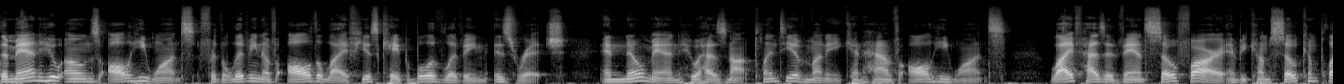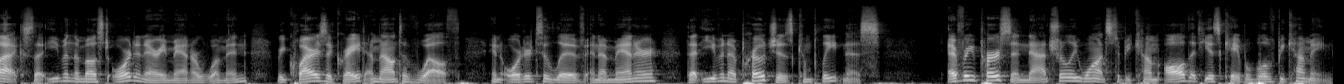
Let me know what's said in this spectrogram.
The man who owns all he wants for the living of all the life he is capable of living is rich, and no man who has not plenty of money can have all he wants. Life has advanced so far and become so complex that even the most ordinary man or woman requires a great amount of wealth in order to live in a manner that even approaches completeness. Every person naturally wants to become all that he is capable of becoming.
